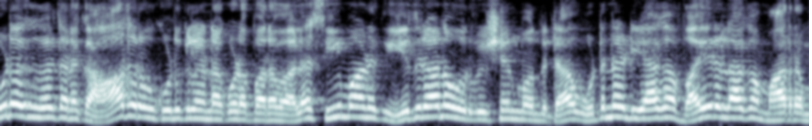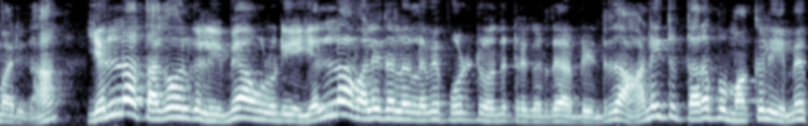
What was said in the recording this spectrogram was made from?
ஊடகங்கள் தனக்கு ஆதரவு கொடுக்கலன்னா கூட பரவாயில்ல சீமானுக்கு எதிரான ஒரு விஷயம் வந்துட்டா உடனடியாக வைரலாக மாறுற மாதிரி தான் எல்லா தகவல்களையுமே அவங்களுடைய எல்லா வலைதளங்களுமே போட்டுட்டு வந்துட்டு இருக்கிறது அப்படின்றது அனைத்து தரப்பு மக்களையுமே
